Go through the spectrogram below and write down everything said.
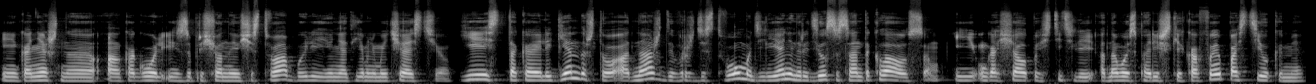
и, конечно, алкоголь и запрещенные вещества были ее неотъемлемой частью. Есть такая легенда, что однажды в Рождество Модильянин родился Санта-Клаусом и угощал посетителей одного из парижских кафе постилками.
